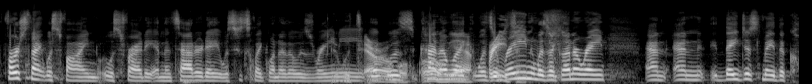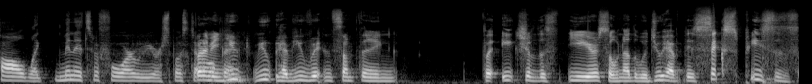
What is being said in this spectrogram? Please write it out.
first night was fine it was Friday and then Saturday it was just like one of those rainy It was kind Oh, of like yeah, was freezing. it rain was it gonna rain and and they just made the call like minutes before we were supposed to But I mean, you you have you written something for each of the years? So in other words, you have there's six pieces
